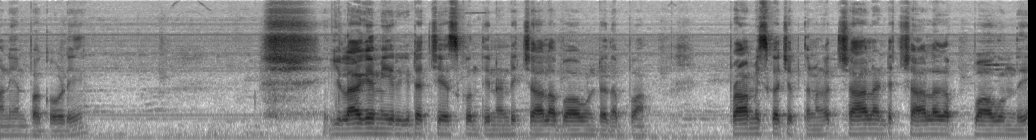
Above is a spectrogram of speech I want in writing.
ఆనియన్ పకోడీ. ఇలాగే మీరు గిట చేసుకొని తినండి చాలా బాగుంటుంది అప్ప ప్రామిస్గా చెప్తున్నాను చాలా అంటే చాలా బాగుంది.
